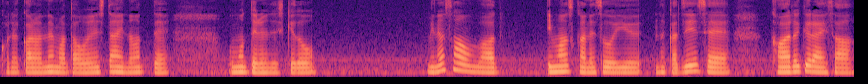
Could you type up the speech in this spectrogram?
これからねまた応援したいなって思ってるんですけど皆さんはいますかねそういうなんか人生変わるぐらいさ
